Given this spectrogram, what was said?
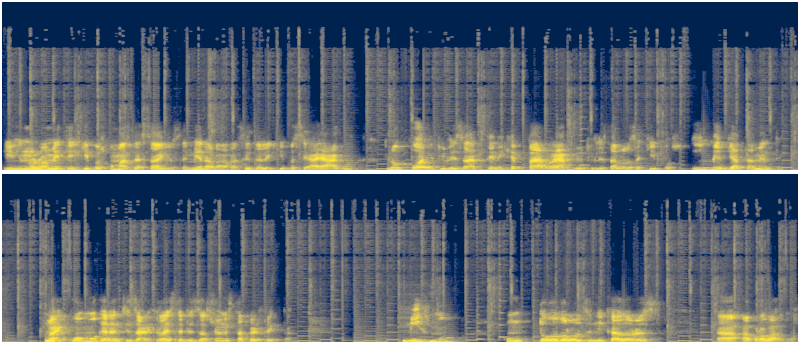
y normalmente en equipos con más de 10 años, se mira abajo así del equipo, si hay agua, no puede utilizar, tiene que parar de utilizar los equipos inmediatamente. No hay cómo garantizar que la esterilización está perfecta. Mismo con todos los indicadores uh, aprobados.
